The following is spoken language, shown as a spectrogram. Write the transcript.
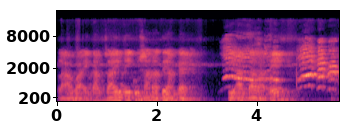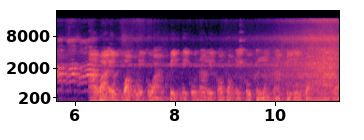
Lah awak ingkang sae niku syaratnya akeh. Di antarane awake wong niku apik niku nalika wong iku gelem ngabiki wong liya.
